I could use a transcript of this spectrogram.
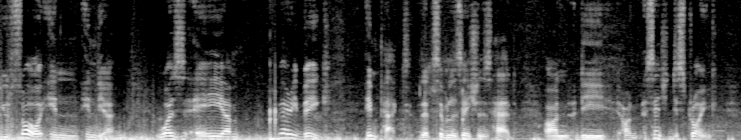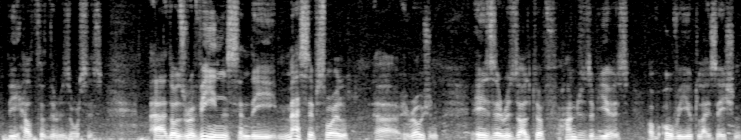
you saw in India was a um, very big impact that civilization has had on the on essentially destroying the health of the resources uh, those ravines and the massive soil uh, erosion is a result of hundreds of years of overutilization.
